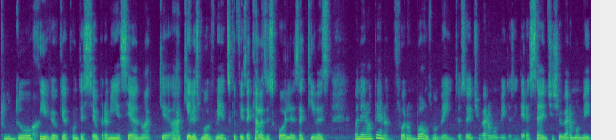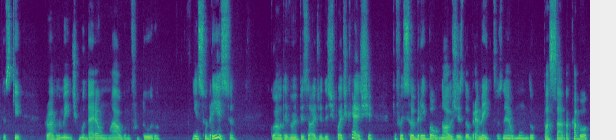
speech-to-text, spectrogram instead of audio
tudo horrível que aconteceu para mim esse ano, aqu aqueles movimentos que eu fiz, aquelas escolhas, aquelas valeram a pena. Foram bons momentos, eh, tiveram momentos interessantes, tiveram momentos que provavelmente mudarão algo no futuro. E é sobre isso. Igual teve um episódio deste podcast que foi sobre, bom, novos desdobramentos, né? O mundo passado acabou,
